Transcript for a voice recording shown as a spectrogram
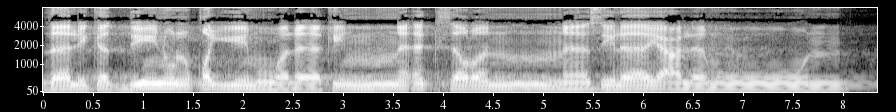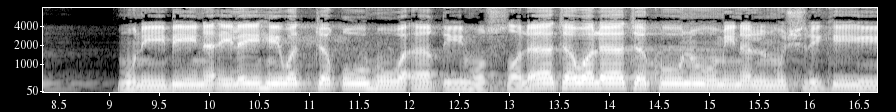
ذلك الدين القيم ولكن أكثر الناس لا يعلمون. منيبين إليه واتقوه وأقيموا الصلاة ولا تكونوا من المشركين.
